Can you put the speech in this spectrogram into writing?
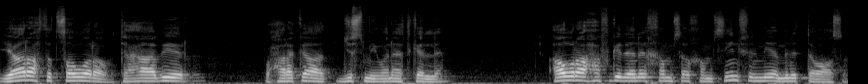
يا راح تتصوروا تعابير وحركات جسمي وأنا أتكلم أو راح أفقد أنا خمسة وخمسين في المية من التواصل.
